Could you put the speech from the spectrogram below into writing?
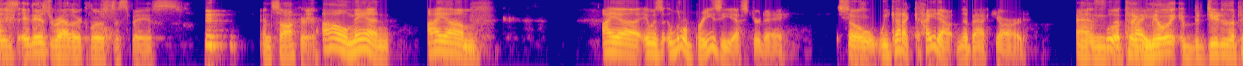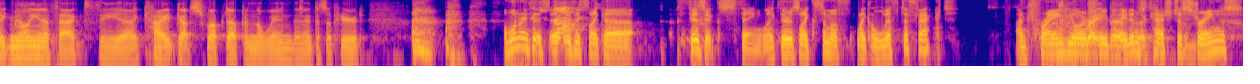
is it is rather close to space and soccer. Oh man, I um, I uh, it was a little breezy yesterday, so we got a kite out in the backyard. And the. Pygmalion, due to the Pygmalion effect, the uh, kite got swept up in the wind and it disappeared. I'm wondering if it's if it's like a physics thing. Like there's like some of like a lift effect on triangular Right, shaped the- items the- attached to strings.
